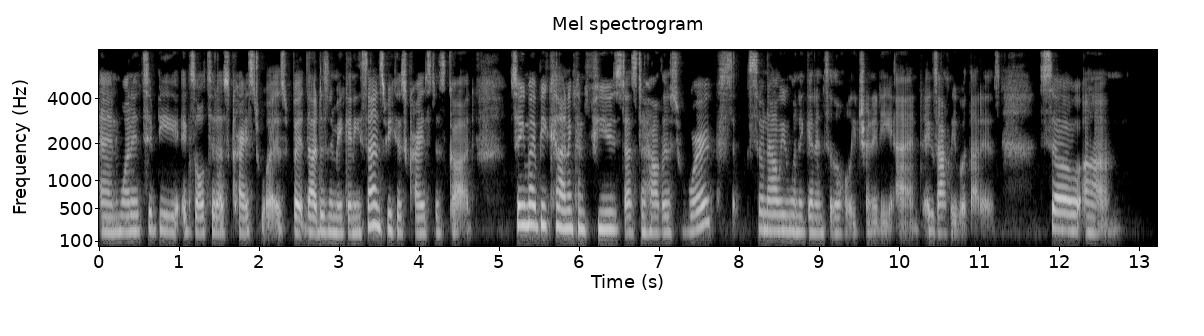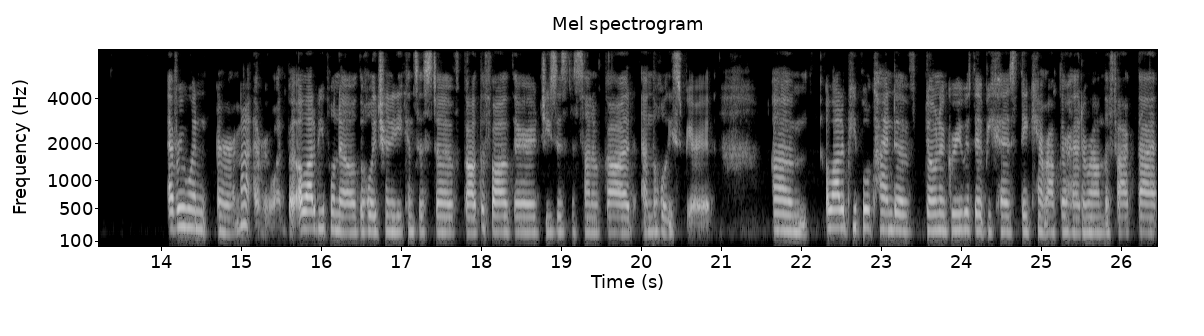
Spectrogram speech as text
and wanted to be exalted as Christ was, but that doesn't make any sense because Christ is God. So you might be kind of confused as to how this works. So now we want to get into the Holy Trinity and exactly what that is. So, um, everyone, or not everyone, but a lot of people know the Holy Trinity consists of God the Father, Jesus the Son of God, and the Holy Spirit. Um, a lot of people kind of don't agree with it because they can't wrap their head around the fact that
